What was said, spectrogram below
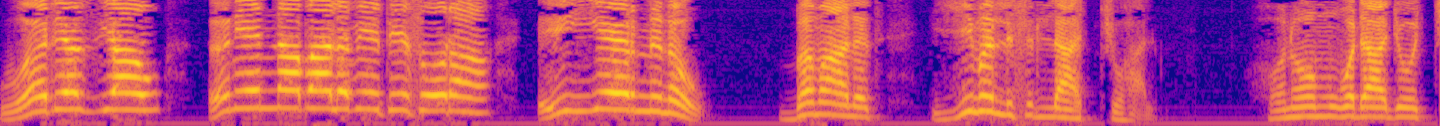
ወደዚያው እኔና ባለቤቴ ሶራ እየርን ነው በማለት ይመልስላችኋል። ሆኖም ወዳጆቼ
